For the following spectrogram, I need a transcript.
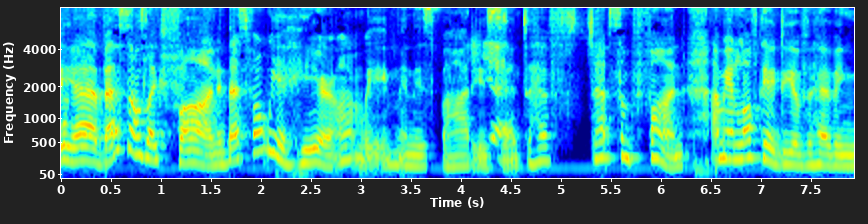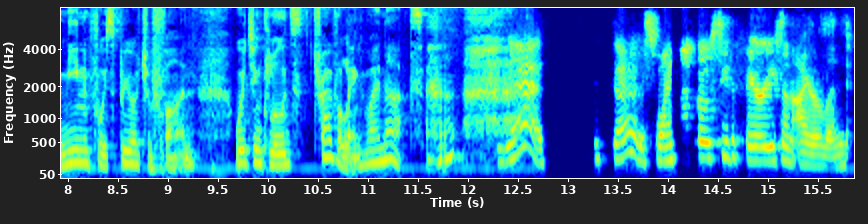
yeah, that sounds like fun, and that's what we are here, aren't we? In these bodies, yeah. to have to have some fun. I mean, I love the idea of having meaningful spiritual fun, which includes traveling. Why not? yeah, it does. Why not go see the fairies in Ireland?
